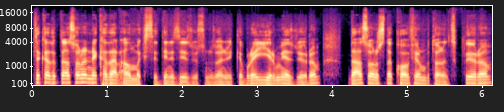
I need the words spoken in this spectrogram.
Tıkladıktan sonra ne kadar almak istediğinizi yazıyorsunuz öncelikle. Burayı 20 yazıyorum. Daha sonrasında confirm butonuna tıklıyorum.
